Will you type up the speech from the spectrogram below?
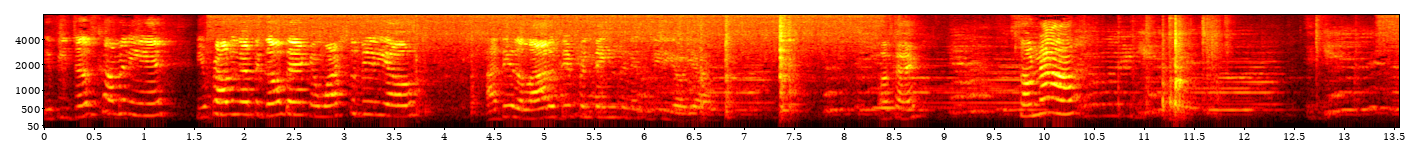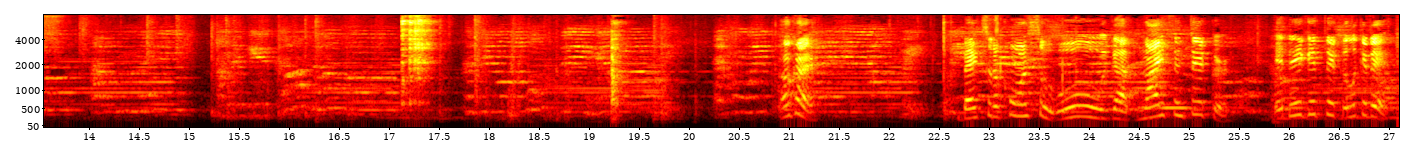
If you're just coming in, you're probably going to have to go back and watch the video. I did a lot of different things in this video, y'all. Okay. So now, okay. Back to the corn soup. Ooh, it got nice and thicker. It did get thicker. Look at that.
